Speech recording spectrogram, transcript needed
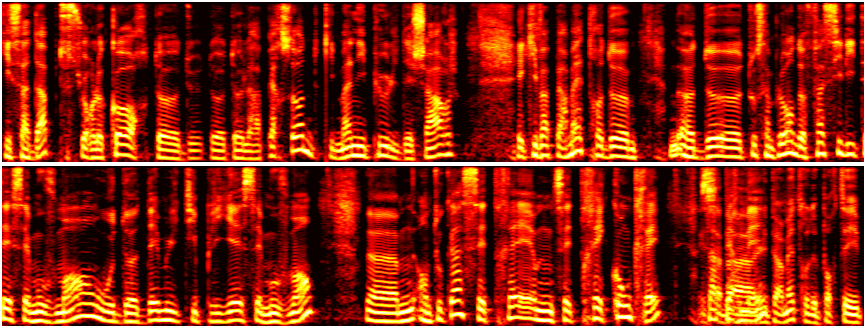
qui s'adapte sur le corps de, de, de, la personne qui manipule des charges et qui va permettre de, euh, de tout simplement de faciliter ses mouvements ou de démultiplier ses mouvements. Euh, en tout cas, c'est très, c'est très concret. ça, ça permet va lui permettre de porter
